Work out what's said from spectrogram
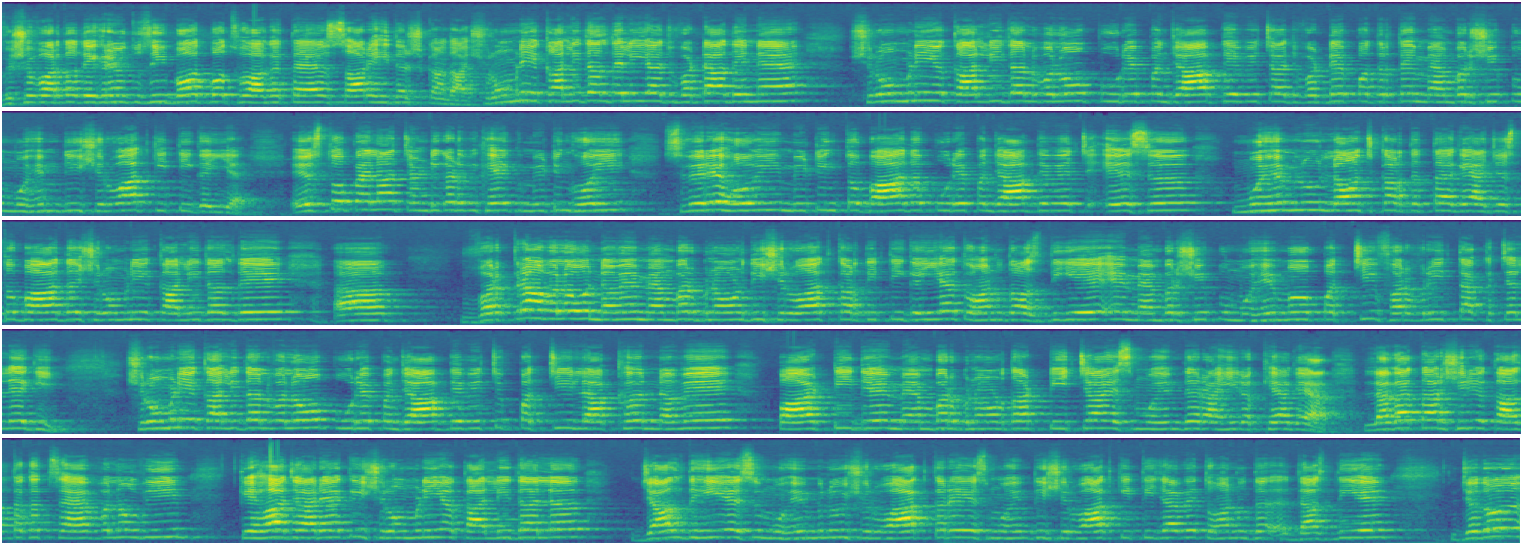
ਵਿਸ਼ਵ ਵਾਰਤਾ ਦੇਖ ਰਹੇ ਹੋ ਤੁਸੀਂ ਬਹੁਤ-ਬਹੁਤ ਸਵਾਗਤ ਹੈ ਸਾਰੇ ਹੀ ਦਰਸ਼ਕਾਂ ਦਾ। ਸ਼੍ਰੋਮਣੀ ਅਕਾਲੀ ਦਲ ਦੇ ਲਈ ਅੱਜ ਵੱਡਾ ਦਿਨ ਹੈ। ਸ਼੍ਰੋਮਣੀ ਅਕਾਲੀ ਦਲ ਵੱਲੋਂ ਪੂਰੇ ਪੰਜਾਬ ਦੇ ਵਿੱਚ ਅੱਜ ਵੱਡੇ ਪੱਧਰ ਤੇ ਮੈਂਬਰਸ਼ਿਪ ਮੁਹਿੰਮ ਦੀ ਸ਼ੁਰੂਆਤ ਕੀਤੀ ਗਈ ਹੈ। ਇਸ ਤੋਂ ਪਹਿਲਾਂ ਚੰਡੀਗੜ੍ਹ ਵਿਖੇ ਇੱਕ ਮੀਟਿੰਗ ਹੋਈ। ਸਵੇਰੇ ਹੋਈ ਮੀਟਿੰਗ ਤੋਂ ਬਾਅਦ ਪੂਰੇ ਪੰਜਾਬ ਦੇ ਵਿੱਚ ਇਸ ਮੁਹਿੰਮ ਨੂੰ ਲਾਂਚ ਕਰ ਦਿੱਤਾ ਗਿਆ, ਜਿਸ ਤੋਂ ਬਾਅਦ ਸ਼੍ਰੋਮਣੀ ਅਕਾਲੀ ਦਲ ਦੇ ਵਰਕਰਾਂ ਵੱਲੋਂ ਨਵੇਂ ਮੈਂਬਰ ਬਣਾਉਣ ਦੀ ਸ਼ੁਰੂਆਤ ਕਰ ਦਿੱਤੀ ਗਈ ਹੈ। ਤੁਹਾਨੂੰ ਦੱਸ ਦਈਏ, ਇਹ ਮੈਂਬਰਸ਼ਿਪ ਮੁਹਿੰਮ 25 ਫਰਵਰੀ ਤੱਕ ਚੱਲੇਗੀ। ਸ਼੍ਰੋਮਣੀ ਅਕਾਲੀ ਦਲ ਵੱਲੋਂ ਪੂਰੇ ਪੰਜਾਬ ਦੇ ਵਿੱਚ 25 ਲੱਖ ਨਵੇਂ ਪਾਰਟੀ ਦੇ ਮੈਂਬਰ ਬਣਾਉਣ ਦਾ ਟੀਚਾ ਇਸ ਮੁਹਿੰਮ ਦੇ ਰਾਹੀਂ ਰੱਖਿਆ ਗਿਆ। ਲਗਾਤਾਰ ਸ਼੍ਰੀ ਅਕਾਲ ਤਖਤ ਸਾਹਿਬ ਵੱਲੋਂ ਵੀ ਕਿਹਾ ਜਾ ਰਿਹਾ ਕਿ ਸ਼੍ਰੋਮਣੀ ਅਕਾਲੀ ਦਲ ਜਲਦ ਹੀ ਇਸ ਮੁਹਿੰਮ ਨੂੰ ਸ਼ੁਰੂਆਤ ਕਰੇ, ਇਸ ਮੁਹਿੰਮ ਦੀ ਸ਼ੁਰੂਆਤ ਕੀਤੀ ਜਾਵੇ। ਤੁਹਾਨੂੰ ਦ- ਦੱਸ ਦਈਏ, ਜਦੋਂ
